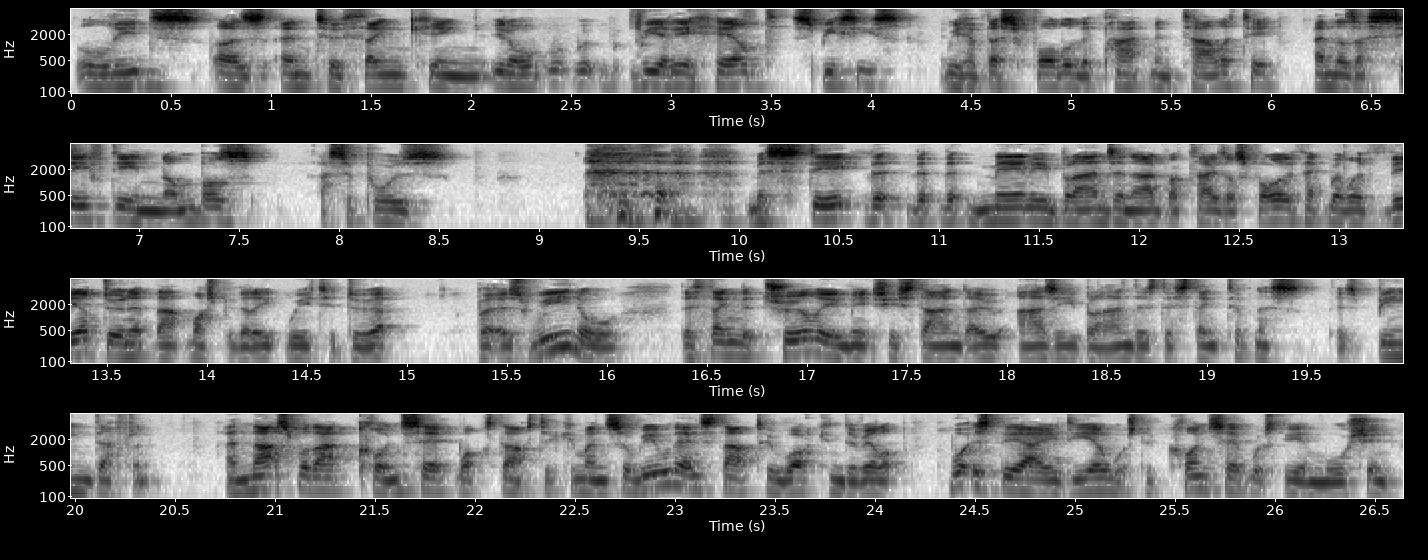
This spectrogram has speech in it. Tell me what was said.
leads us into thinking, you know, we are a herd species. We have this follow the pack mentality, and there's a safety in numbers, I suppose, mistake that, that, that many brands and advertisers follow. They think, well, if they're doing it, that must be the right way to do it. But as we know, the thing that truly makes you stand out as a brand is distinctiveness. It's being different. And that's where that concept work starts to come in. So we'll then start to work and develop what is the idea, what's the concept, what's the emotion,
